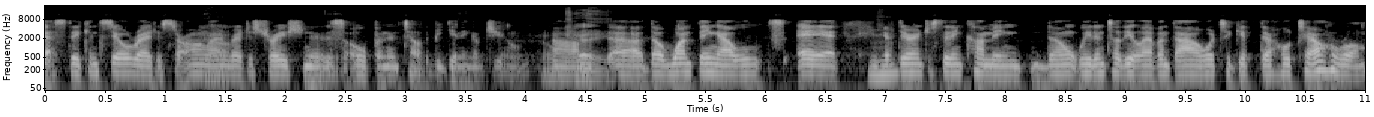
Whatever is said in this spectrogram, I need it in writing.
Yes, they can still register. Online Yeah. registration is open until the beginning of June. Okay. Um, uh, the one thing I will add, Mm-hmm. if they're interested in coming, don't wait until the 11th hour to get their hotel room.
